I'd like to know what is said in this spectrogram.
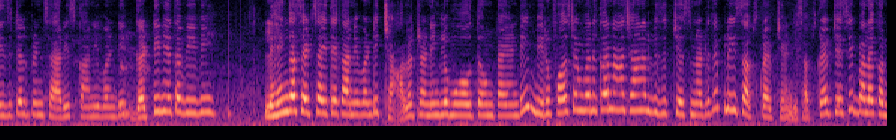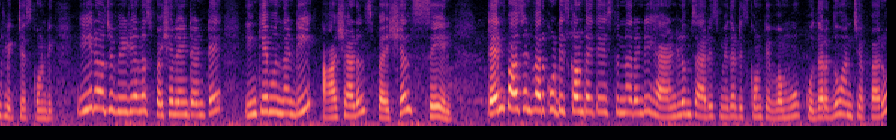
డిజిటల్ ప్రింట్ శారీస్ కానివ్వండి గట్టి నేత వివి లెహెంగా సెట్స్ అయితే కానివ్వండి చాలా ట్రెండింగ్లో మూవ్ అవుతూ ఉంటాయండి. మీరు ఫస్ట్ టైం కనుక నా ఛానల్ విజిట్ చేస్తున్నట్లయితే ప్లీజ్ సబ్స్క్రైబ్ చేయండి. సబ్స్క్రైబ్ చేసి బెలైకాన్ క్లిక్ చేసుకోండి. ఈరోజు వీడియోలో స్పెషల్ ఏంటంటే ఇంకేముందండి? Ashadham special sale ten percent వరకు డిస్కౌంట్ అయితే ఇస్తున్నారండి. హ్యాండ్లూమ్ శారీస్ మీద డిస్కౌంట్ ఇవ్వము కుదరదు అని చెప్పారు.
